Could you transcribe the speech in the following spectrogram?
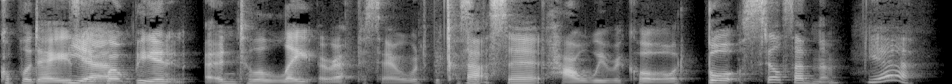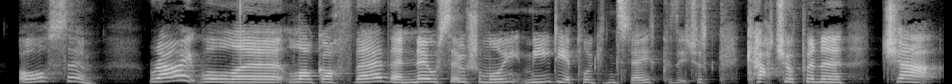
couple of days, Yeah. it won't be in, until a later episode because that's it. how we record. But still send them. Yeah, awesome. Right, we'll uh, log off there then. No social me- media plugging today because it's just catch up and a chat.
